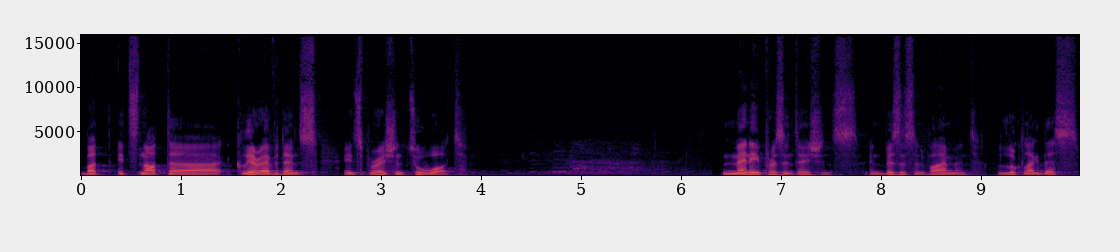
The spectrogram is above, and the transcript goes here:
but it's not uh, clear evidence inspiration to what. Many presentations in business environment look like this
